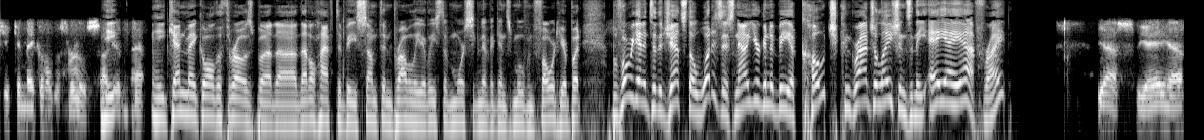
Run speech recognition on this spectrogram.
he can make all the throws. He, give him that. he can make all the throws, but uh, that'll have to be something probably at least of more significance moving forward here. But before we get into the Jets, though, what is this? Now you're going to be a coach? Congratulations in the AAF, right? Yes, the AAF.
